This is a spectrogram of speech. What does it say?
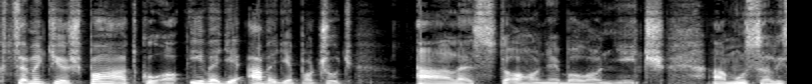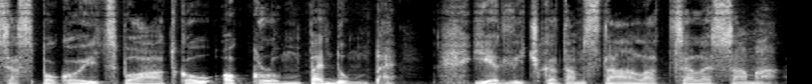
chceme tiež pohádku o Ivede a Vede počuť. Ale z toho nebolo nič a museli sa spokojiť s pohádkou o klumpe dumpe. Jedlička tam stála celé sama –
